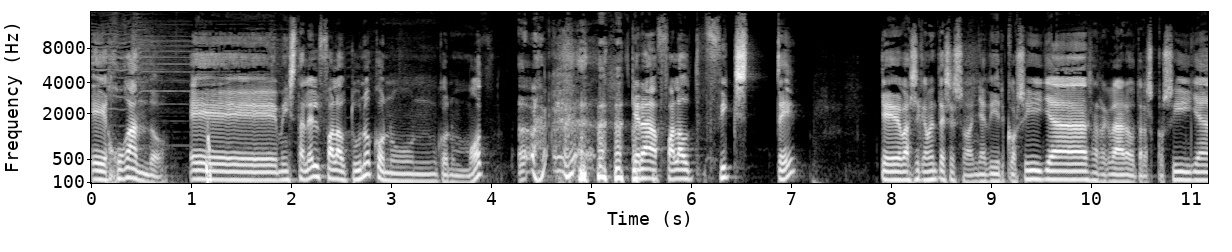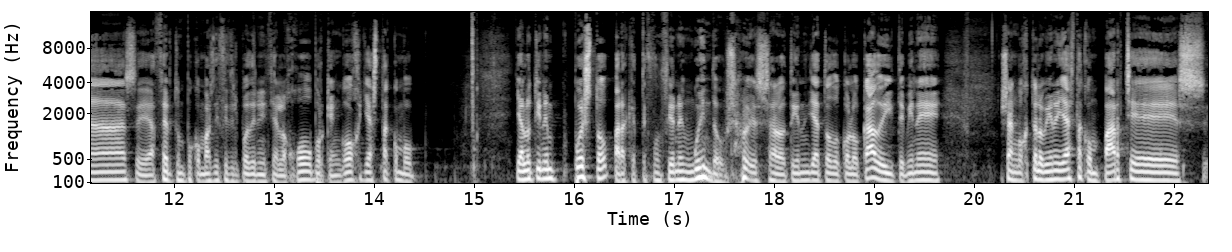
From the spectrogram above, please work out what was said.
Eh, jugando. Eh, me instalé el Fallout 1 con un, con un mod. que era Fallout Fixte. Que básicamente es eso, añadir cosillas, arreglar otras cosillas, eh, hacerte un poco más difícil poder iniciar el juego, porque en GOG ya está como ya lo tienen puesto para que te funcione en Windows, ¿sabes? O sea, lo tienen ya todo colocado y te viene. O sea, en GOG te lo viene ya hasta con parches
